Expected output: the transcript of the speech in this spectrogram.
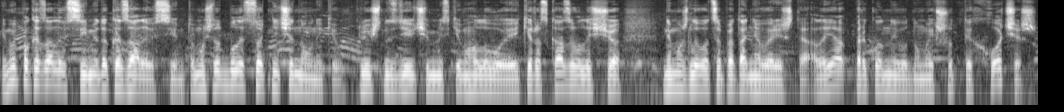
І ми показали всім і доказали всім, тому що тут були сотні чиновників, включно з діючим міським головою, які розказували, що неможливо це питання вирішити. Але я переконаний в одному: якщо ти хочеш,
